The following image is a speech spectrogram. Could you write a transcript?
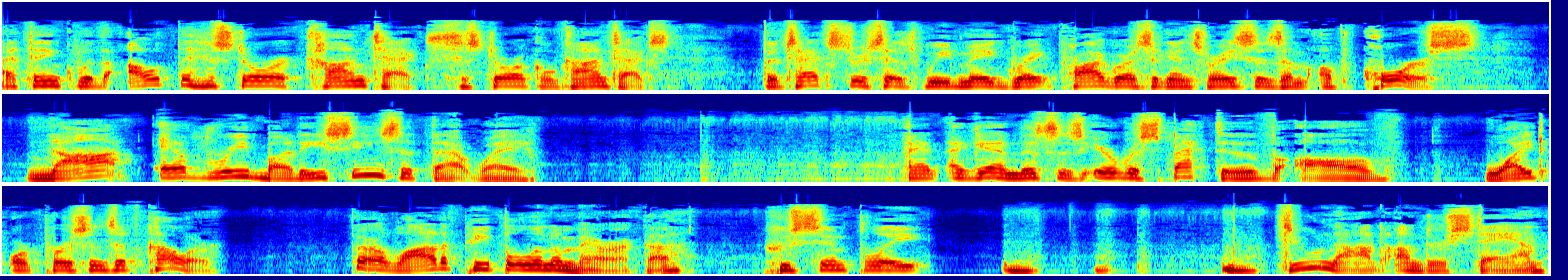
I think without the historic context, historical context, the texter says we've made great progress against racism. Of course, not everybody sees it that way. And again, this is irrespective of white or persons of color. There are a lot of people in America who simply do not understand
